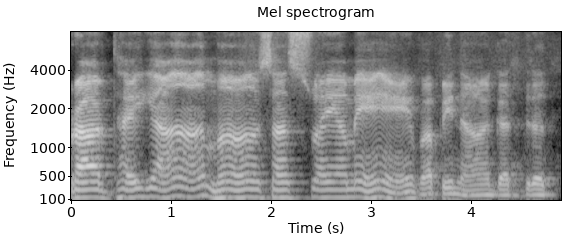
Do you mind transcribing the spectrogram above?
प्रार्थयामास स्वयमेव पिनागदृत्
